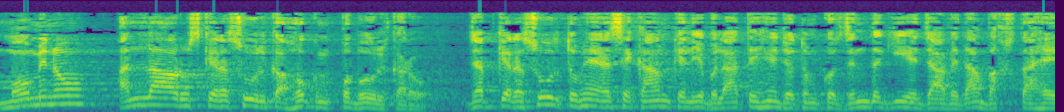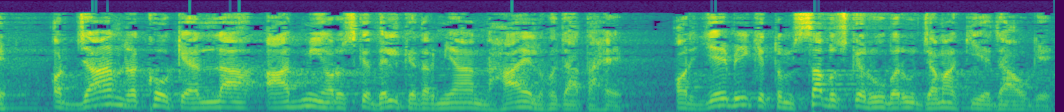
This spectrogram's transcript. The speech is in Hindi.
मोमिनो, अल्लाह और उसके रसूल का हुक्म कबूल करो। जबकि रसूल तुम्हें ऐसे काम के लिए बुलाते हैं जो तुमको ज़िंदगी जावेदा बख्शता है और जान रखो कि अल्लाह आदमी और उसके दिल के दरमियान हायल हो जाता है और यह भी कि तुम सब उसके रूबरू जमा किए जाओगे।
